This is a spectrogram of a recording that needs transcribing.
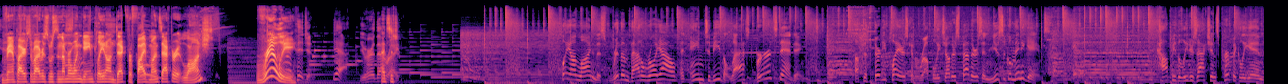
Vampire Survivors was the number one game played on deck for five months after it launched. Really? Pigeon. Yeah, you heard that That's right. Play online in this rhythm battle royale and aim to be the last bird standing. Up to 30 players can ruffle each other's feathers in musical minigames. Copy the leader's actions perfectly in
